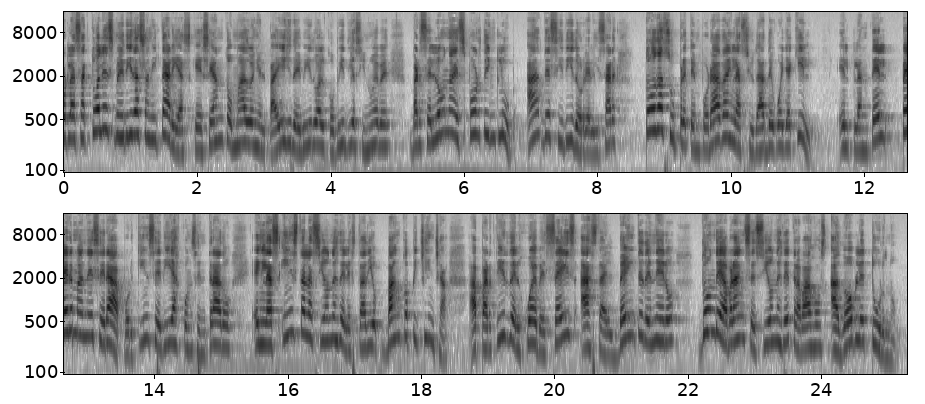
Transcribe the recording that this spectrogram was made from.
Por las actuales medidas sanitarias que se han tomado en el país debido al COVID-19, Barcelona Sporting Club ha decidido realizar toda su pretemporada en la ciudad de Guayaquil. El plantel permanecerá por 15 días concentrado en las instalaciones del estadio Banco Pichincha a partir del jueves 6 hasta el 20 de enero, donde habrán sesiones de trabajos a doble turno.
